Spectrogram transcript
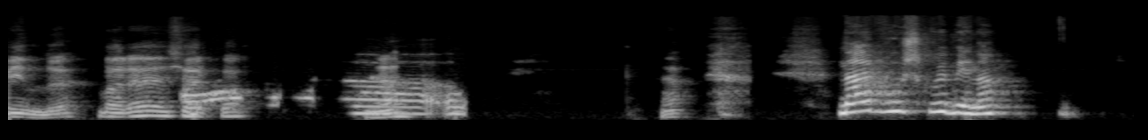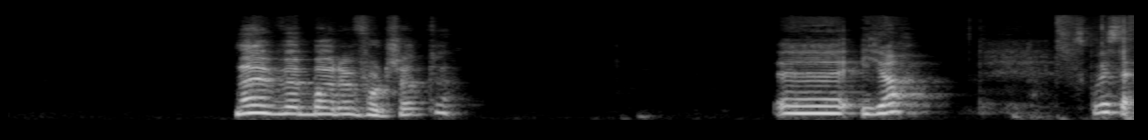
vinduet. Bare kjør på. Ja. Ja. Nei, hvor skal vi begynne? Nei, bare fortsett, du. Uh, ja, skal vi se.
